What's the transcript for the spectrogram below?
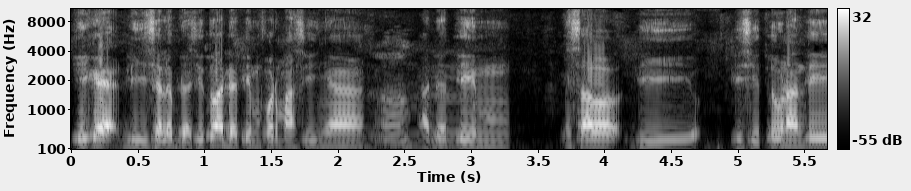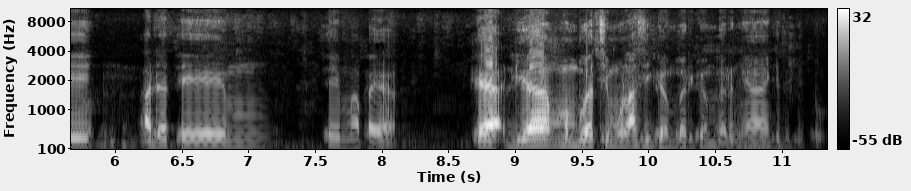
Jadi kayak di selebrasi itu ada tim formasinya, Ah. ada tim misal di di situ nanti ada tim tim apa ya? Kayak dia membuat simulasi gambar-gambarnya gitu-gitu.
